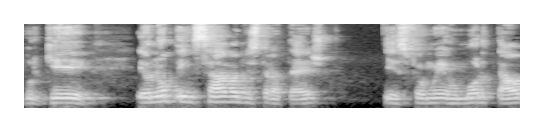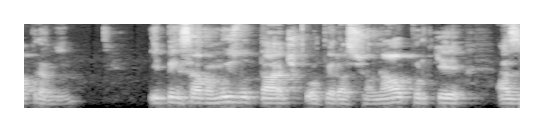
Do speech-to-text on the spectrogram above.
porque eu não pensava no estratégico, isso foi um erro mortal para mim, e pensava muito no tático operacional, porque as,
